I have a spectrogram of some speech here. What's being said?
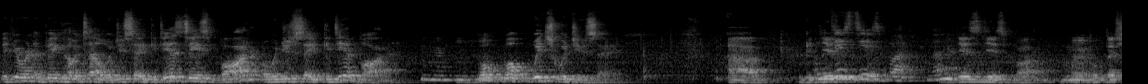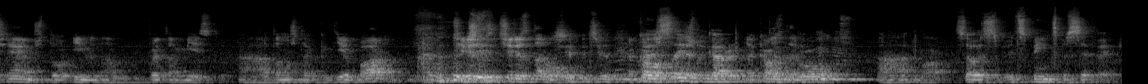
if you were in a big hotel, would you say где здесь бар, or would you say где бар? What, what, which would you say? А Где где, здесь бар? Да, где здесь бар? Мы уточняем, что именно в этом месте. Потому что где бар, через, через дорогу. Гор- Across the road. Uh-huh. So it's it's being specific.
